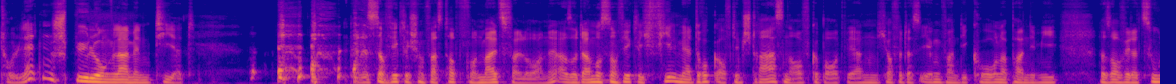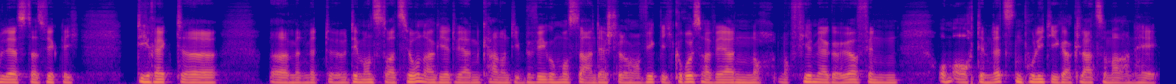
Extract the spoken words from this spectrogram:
Toilettenspülung lamentiert, dann ist doch wirklich schon fast Topfen und Malz verloren. Ne? Also da muss noch wirklich viel mehr Druck auf den Straßen aufgebaut werden. Und ich hoffe, dass irgendwann die Corona-Pandemie das auch wieder zulässt, dass wirklich direkt äh, äh mit, mit äh, Demonstrationen agiert werden kann. Und die Bewegung muss da an der Stelle noch wirklich größer werden, noch, noch viel mehr Gehör finden, um auch dem letzten Politiker klarzumachen, hey,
